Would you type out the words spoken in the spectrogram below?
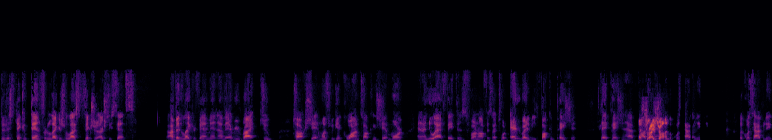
through this thick and thin for the Lakers for the last six or actually since I've been a Laker fan, man. I have every right to talk shit. And once we get Kawhi, I'm talking shit more. And I knew I had faith in his front office. I told everybody to be fucking patient. Stay patient. Have That's right. John. Look what's happening. Look what's happening.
